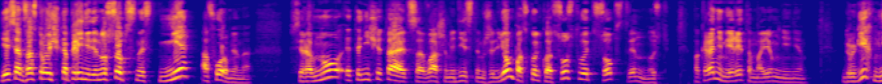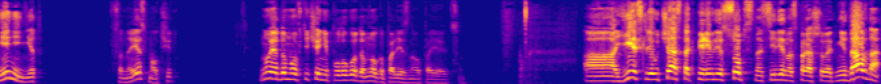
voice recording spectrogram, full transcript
Если от застройщика приняли, но собственность не оформлена, все равно это не считается вашим единственным жильем, поскольку отсутствует собственность. По крайней мере, это мое мнение. Других мнений нет. ФНС молчит. Ну, я думаю, в течение полугода много полезного появится. А если участок перевели в собственность, Елена спрашивает, недавно,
